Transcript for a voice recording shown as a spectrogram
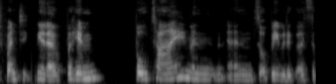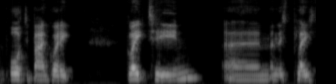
20, you know, for him full time and and sort of be with a, supported by a great great team um and this place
